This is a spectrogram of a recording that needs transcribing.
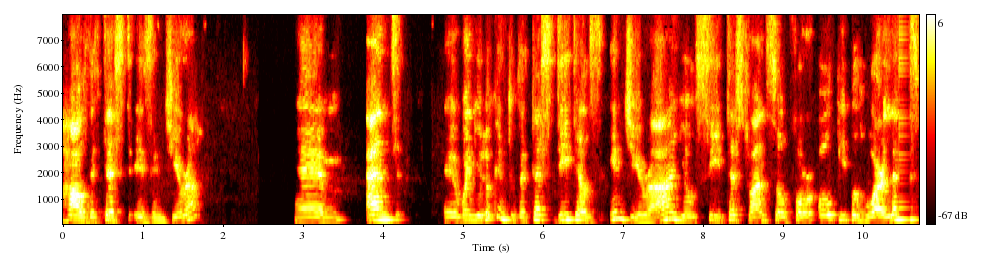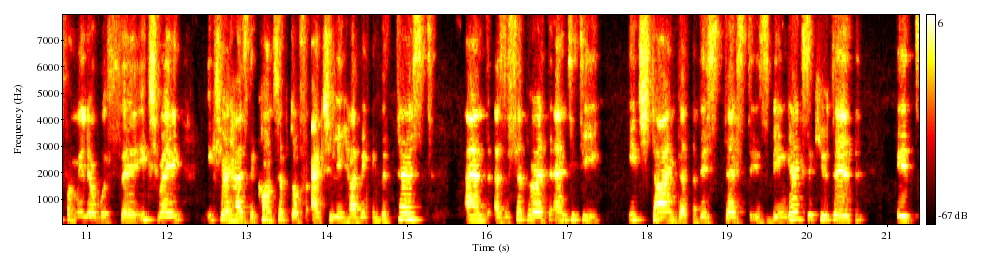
how the test is in Jira. Um, and uh, when you look into the test details in JIRA, you'll see test runs. So for all people who are less familiar with uh, X-ray, X-ray has the concept of actually having the test and as a separate entity, each time that this test is being executed, it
